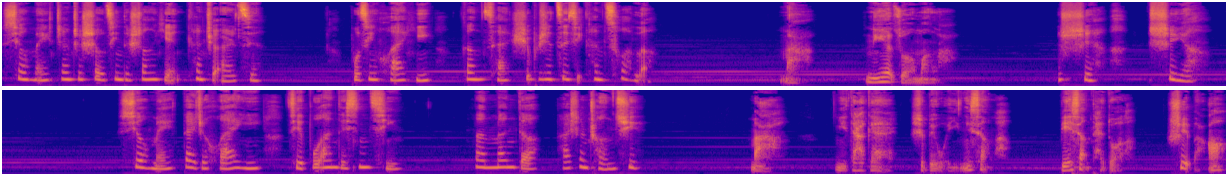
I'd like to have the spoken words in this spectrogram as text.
秀梅张着受惊的双眼看着儿子，不禁怀疑刚才是不是自己看错了。妈，你也做梦了？是，是呀。秀梅带着怀疑且不安的心情，慢慢的爬上床去。妈，你大概是被我影响了，别想太多了，睡吧啊。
